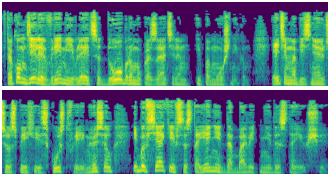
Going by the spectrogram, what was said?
В таком деле время является добрым указателем и помощником. Этим объясняются успехи искусств и ремесел, ибо всякий в состоянии добавить недостающее.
